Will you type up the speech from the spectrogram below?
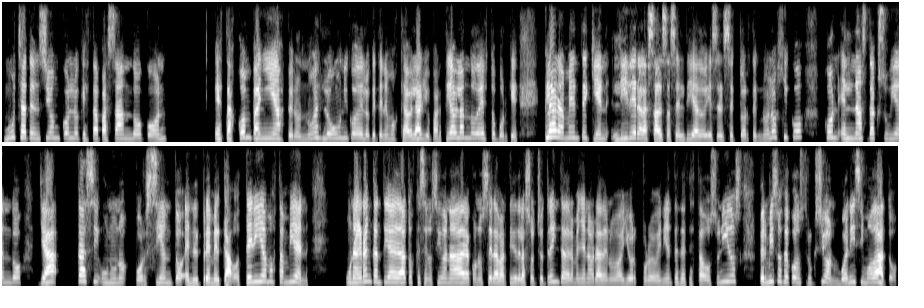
mucha atención con lo que está pasando con estas compañías, pero no es lo único de lo que tenemos que hablar. Yo partí hablando de esto porque claramente quien lidera las alzas el día de hoy es el sector tecnológico, con el Nasdaq subiendo ya casi un 1% en el premercado. Teníamos también una gran cantidad de datos que se nos iban a dar a conocer a partir de las 8.30 de la mañana hora de Nueva York provenientes desde Estados Unidos. Permisos de construcción, buenísimo dato.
